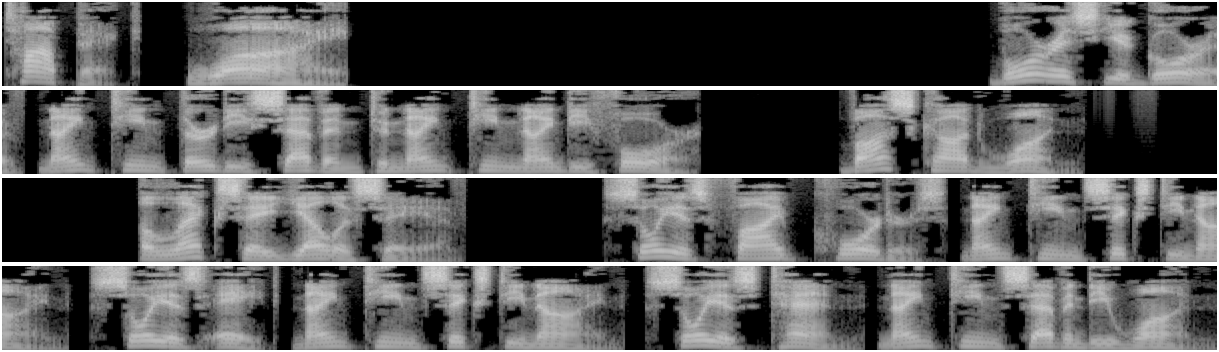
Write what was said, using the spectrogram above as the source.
Topic Y Boris Yegorov 1937 to 1994 Voskhod 1 Alexei Yeliseyev Soyuz 5 quarters 1969, Soyuz 8 1969, Soyuz 10 1971.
